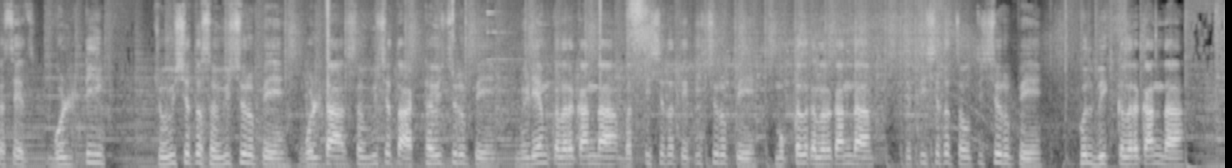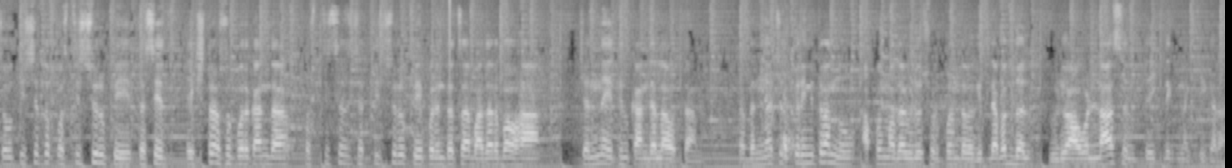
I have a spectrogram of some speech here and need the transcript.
तसेच गोल्टी चोवीसशे ते सव्वीसशे रुपये गोल्टा सव्वीसशे ते अठ्ठावीसशे रुपये मीडियम कलर कांदा बत्तीसशे ते तेहतीसशे रुपये मुक्कल कलर कांदा तेहतीसशे ते चौतीसशे रुपये फुल बिग कलर कांदा चौतीसशे ते पस्तीसशे रुपये तसेच एक्स्ट्रा सुपर कांदा पस्तीसशे ते छत्तीसशे रुपयेपर्यंतचा बाजारभाव हा चेन्नई येथील कांद्याला होता. तर धन्यवाद शेतकरी मित्रांनो आपण माझा व्हिडिओ शेवटपर्यंत बघितल्याबद्दल. व्हिडिओ आवडला असेल तर एक क्लिक नक्की करा.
